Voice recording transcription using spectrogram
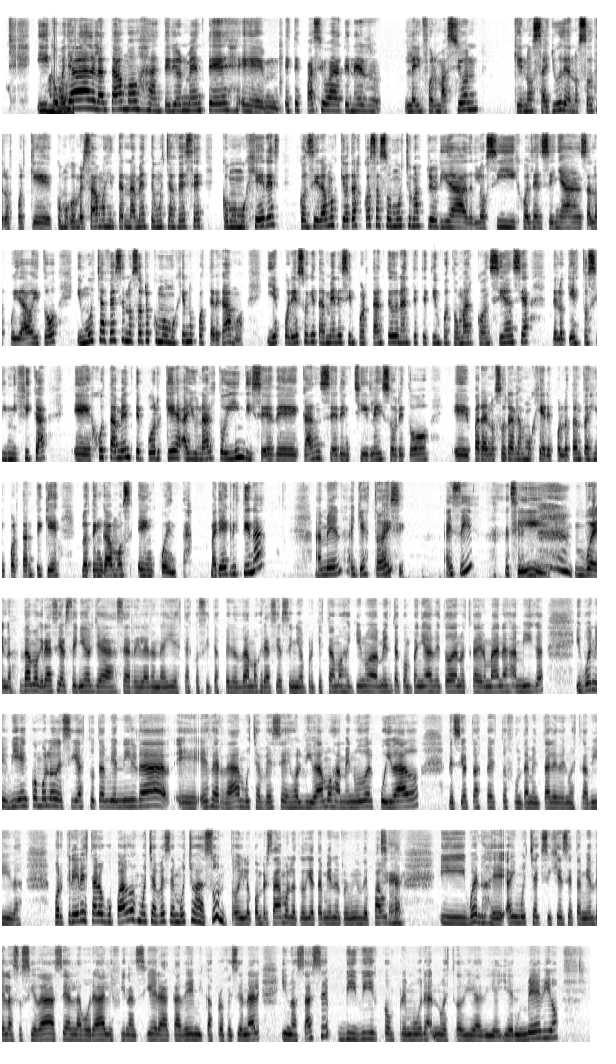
Y como ya adelantamos anteriormente, em, este espacio va a tener la información que nos ayude a nosotros, porque como conversábamos internamente muchas veces como mujeres, consideramos que otras cosas son mucho más prioridad, los hijos, la enseñanza, los cuidados y todo, y muchas veces nosotros como mujer nos postergamos. Y es por eso que también es importante durante este tiempo tomar conciencia de lo que esto significa, eh, justamente porque hay un alto índice de cáncer en Chile y sobre todo eh, para nosotras las mujeres. Por lo tanto, es importante que lo tengamos en cuenta. María Cristina. Amén, aquí estoy. Ahí sí. Ahí sí. Sí. bueno, damos gracias al Señor, ya se arreglaron ahí estas cositas, pero damos gracias al Señor porque estamos aquí nuevamente acompañadas de todas nuestras hermanas, amigas. Y bueno, y bien, como lo decías tú también, Nilda, eh, es verdad, muchas veces olvidamos a menudo el cuidado de ciertos aspectos fundamentales de nuestra vida. Por creer estar ocupados muchas veces muchos asuntos, y lo conversábamos el otro día también en reunión de pauta. Y bueno, eh, hay mucha exigencia también de la sociedad, sea laborales, financiera, académicas, profesionales, y nos hace vivir con premura nuestro día a día. Y en medio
